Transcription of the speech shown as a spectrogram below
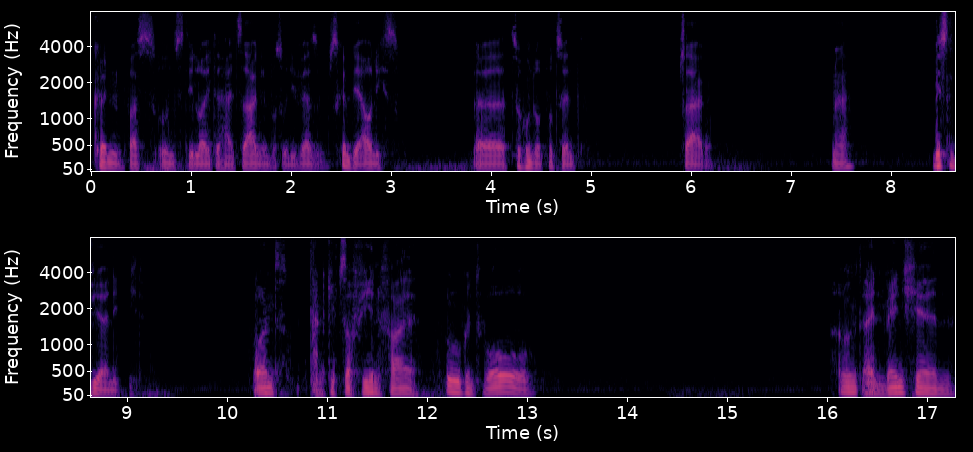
können, was uns die Leute halt sagen über das Universum. Das können wir auch nicht äh, zu 100% sagen. Ne? Wissen wir ja nicht. Und dann gibt es auf jeden Fall irgendwo irgendein Männchen,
